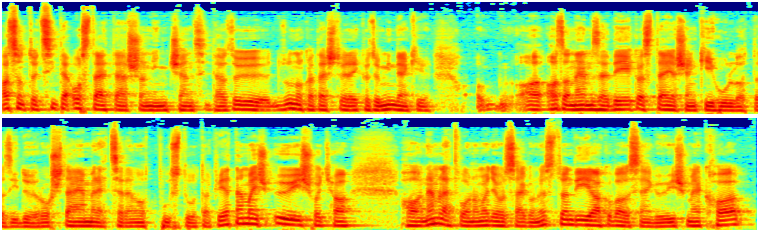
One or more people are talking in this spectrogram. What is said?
azt mondta, hogy szinte osztálytársa nincsen, szinte az ő az unokatestvérei közül mindenki, az a nemzedék, az teljesen kihullott az idő rostáján, mert egyszerűen ott pusztultak Vietnámban, és ő is, hogyha ha nem lett volna Magyarországon ösztöndíja, akkor valószínűleg ő is meghal,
